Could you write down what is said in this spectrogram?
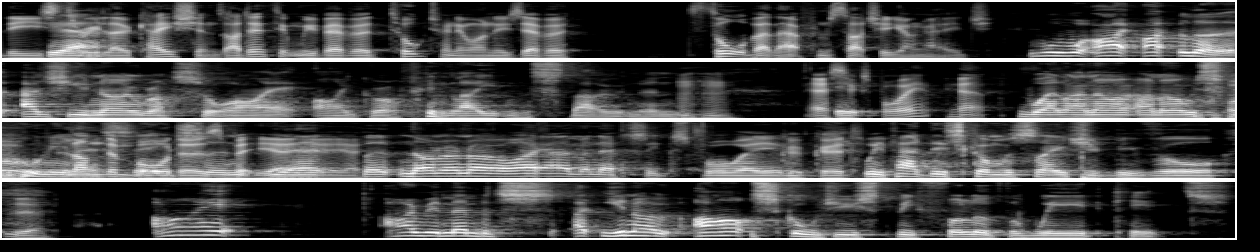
these yeah. three locations. I don't think we've ever talked to anyone who's ever thought about that from such a young age. Well, I, I look as you know, Russell. I, I grew up in Leytonstone and. Mm-hmm. Essex it, boy, yeah. Well, I know, I know, I was born in London Essex borders, and, but yeah, yeah, yeah, But no, no, no, I am an Essex boy. good, good. We've had this conversation before. Yeah. I I remembered, uh, you know, art schools used to be full of the weird kids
